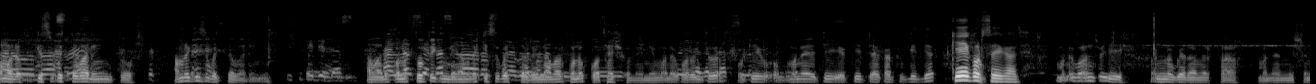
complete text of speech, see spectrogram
আমরা কিছু করতে পারিনি তো। আমরা কিছু করতে পারিনি। আমার কোনো টপিক নেই আমরা কিছু করতে পারিনি আমার কোনো কথাই শুনিনি মনে করেন তো ওটি মানে এটি এটি টাকা টুকি দিয়ে কে করছে এই কাজ? মনে করেন তো এই অন্য গ্রামের মানে মিশন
